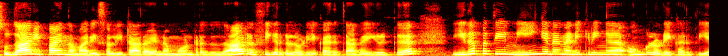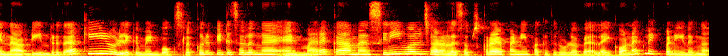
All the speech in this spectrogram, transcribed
சுதாரிப்பாக இந்த மாதிரி சொல்லிட்டாரோ என்னமோன்றது தான் ரசிகர்களுடைய கருத்தாக இருக்குது இதை பற்றி நீங்கள் என்ன நினைக்கிறீங்க? உங்களுடைய கருத்து என்ன அப்படின்றத கீழே உள்ள கமெண்ட் பாக்ஸில் குறிப்பிட்டு சொல்லுங்கள் அண்ட் மறக்காமல் சினி வேர்ல்ட் சேனலை சப்ஸ்கிரைப் பண்ணி பக்கத்தில் உள்ள பெல் ஐக்கானை கிளிக் பண்ணிவிடுங்க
